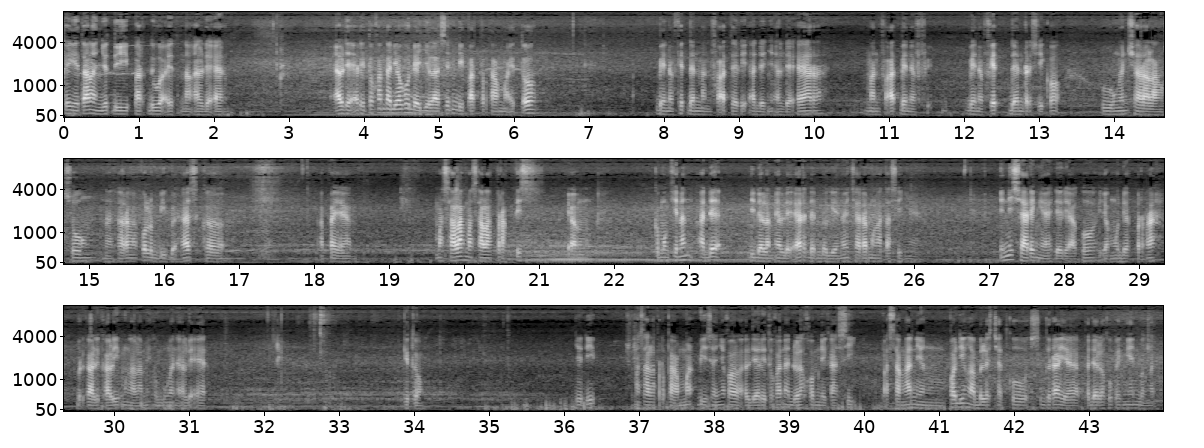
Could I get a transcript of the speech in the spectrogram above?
Oke kita lanjut di part 2 ya tentang LDR LDR itu kan tadi aku udah jelasin di part pertama itu benefit dan manfaat dari adanya LDR manfaat benefit benefit dan resiko hubungan secara langsung. Nah sekarang aku lebih bahas ke apa ya masalah-masalah praktis yang kemungkinan ada di dalam LDR dan bagaimana cara mengatasinya ini sharing ya dari aku yang udah pernah berkali-kali mengalami hubungan LDR gitu. Jadi masalah pertama biasanya kalau LDR itu kan adalah komunikasi pasangan yang kok dia nggak balas chatku segera ya? Padahal aku pengen banget.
